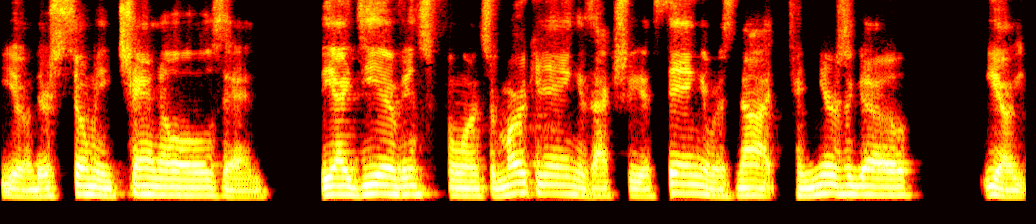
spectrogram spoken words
you know, there's so many channels and the idea of influencer marketing is actually a thing. It was not 10 years ago. You know,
